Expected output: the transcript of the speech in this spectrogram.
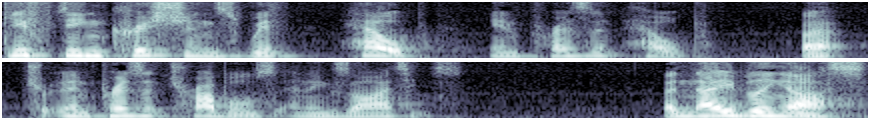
gifting Christians with help in present help, uh, tr- in present troubles and anxieties, enabling us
